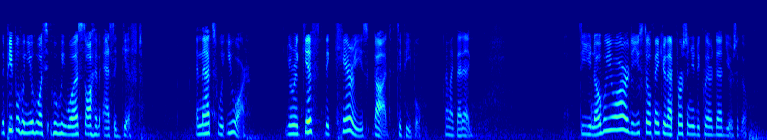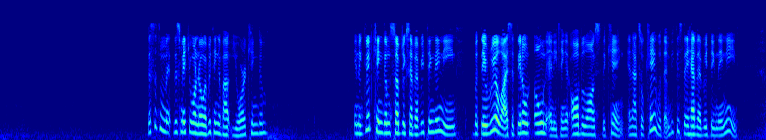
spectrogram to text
The people who knew who he was saw him as a gift. And that's what you are. You're a gift that carries God to people. Of like that egg. Do you know who you are, or do you still think you're that person you declared dead years ago? This make you want to know everything about your kingdom? In a good kingdom, subjects have everything they need, but they realize that they don't own anything. It all belongs to the king, and that's okay with them because they have everything they need.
